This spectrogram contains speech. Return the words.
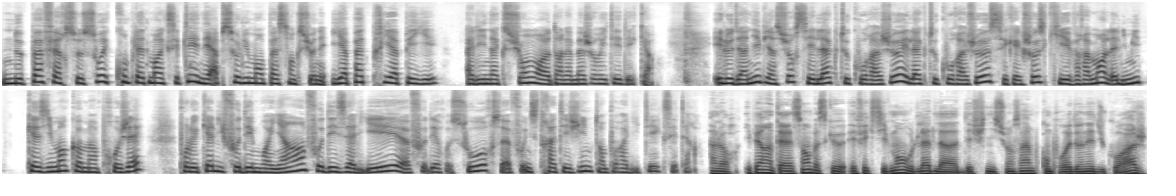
ne pas faire ce saut est complètement accepté et n'est absolument pas sanctionné. Il n'y a pas de prix à payer à l'inaction euh, dans la majorité des cas. Et le dernier, bien sûr, c'est l'acte courageux. Et l'acte courageux, c'est quelque chose qui est vraiment à la limite quasiment comme un projet pour lequel il faut des moyens, il faut des alliés, il euh, faut des ressources, il faut une stratégie, une temporalité, etc. Alors, hyper intéressant parce que effectivement, au-delà de la définition simple qu'on pourrait donner du courage,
